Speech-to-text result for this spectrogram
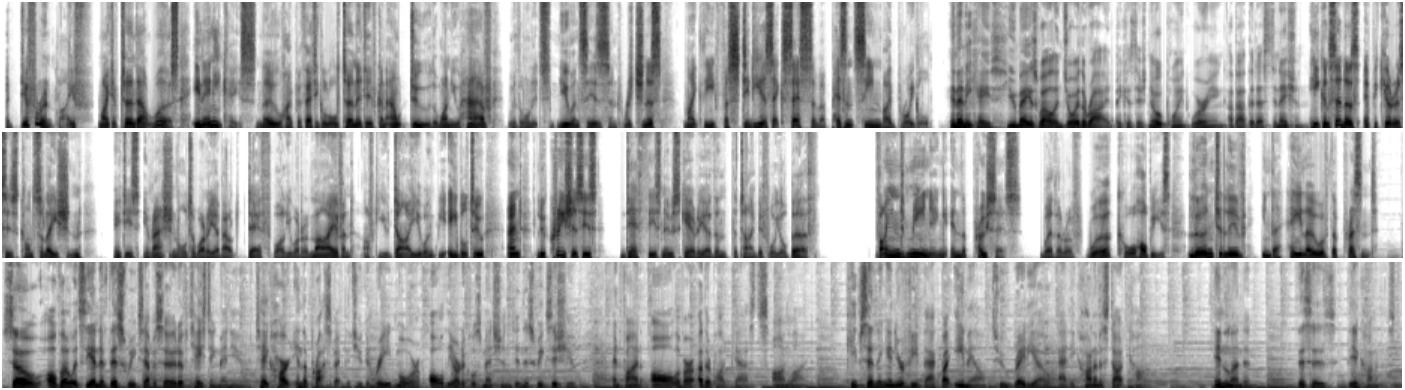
A different life might have turned out worse. In any case, no hypothetical alternative can outdo the one you have, with all its nuances and richness, like the fastidious excess of a peasant scene by Bruegel. In any case, you may as well enjoy the ride because there's no point worrying about the destination. He considers Epicurus's consolation. It is irrational to worry about death while you are alive, and after you die you won't be able to, and Lucretius's death is no scarier than the time before your birth. Find meaning in the process, whether of work or hobbies. Learn to live in the halo of the present. So, although it's the end of this week's episode of Tasting Menu, take heart in the prospect that you can read more of all the articles mentioned in this week's issue and find all of our other podcasts online. Keep sending in your feedback by email to radio at economist.com. In London, this is The Economist.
